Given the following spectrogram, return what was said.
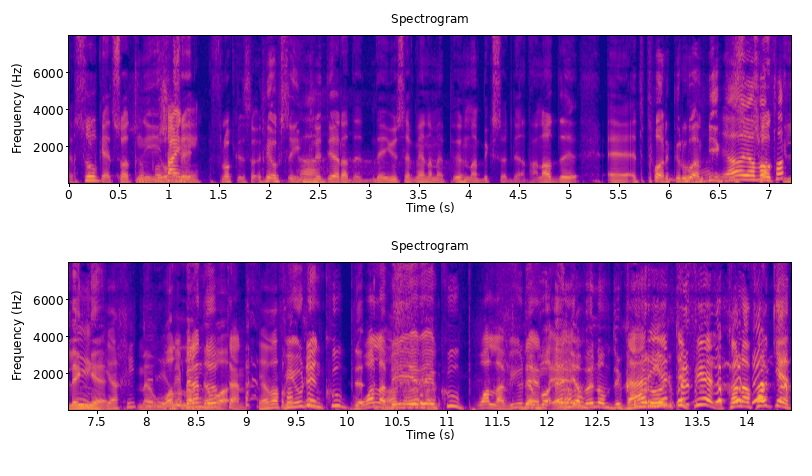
eh, folket, så att ni också, folket, så ni också inkluderade Det Josef menar med Puma-byxor, det att han hade eh, ett par grova mjukis Ja, jag var tjock fattig, länge. Men i det. Vi brände upp den! Vi gjorde en coup, walla vi, en coup, walla vi gjorde en... en, jag vet inte om du Det här kommer är ihåg jättefel! Kolla folket!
